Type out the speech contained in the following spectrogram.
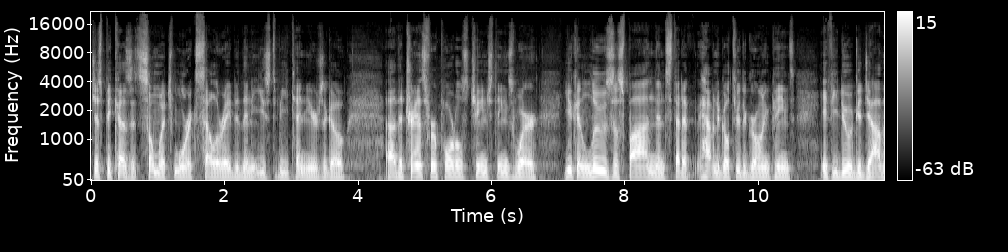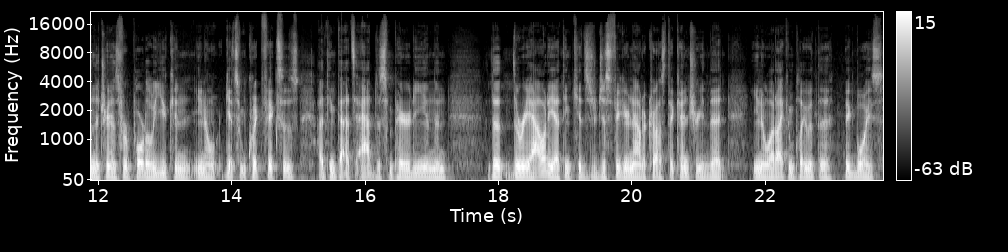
just because it's so much more accelerated than it used to be 10 years ago. Uh, the transfer portals change things where you can lose a spot, and instead of having to go through the growing pains, if you do a good job in the transfer portal, you can you know get some quick fixes. I think that's add to some parity, and then the the reality I think kids are just figuring out across the country that you know what, I can play with the big boys,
